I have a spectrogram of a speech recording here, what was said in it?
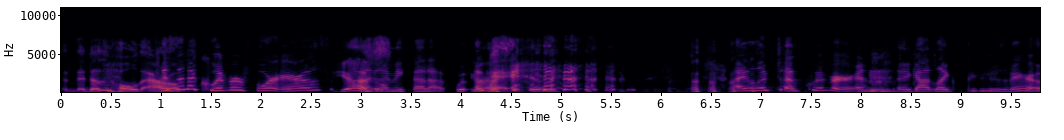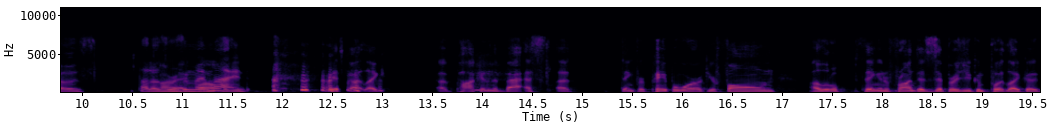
It doesn't hold arrow. Isn't a quiver four arrows? Why Yes. did I make that up? Yes. Okay. I looked up quiver and I got like pictures of arrows. Thought I was All right, losing my well- mind. it's got like a pocket in the back, a thing for paperwork, your phone, a little thing in the front that zippers. You can put like a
